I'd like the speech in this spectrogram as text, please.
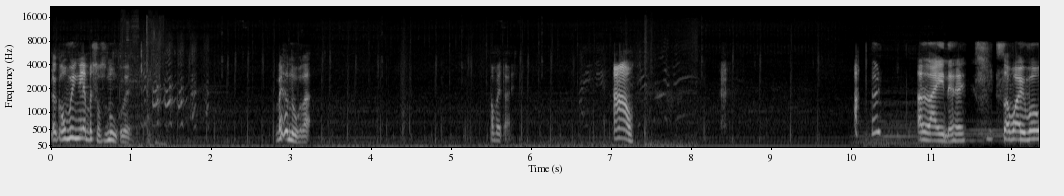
แล้วก็วิ่งเล่นไปสนุกเลย ไม่สนุกละเอาไปต่อยอ้าวอะไรเนี่ยเฮ้ย survival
